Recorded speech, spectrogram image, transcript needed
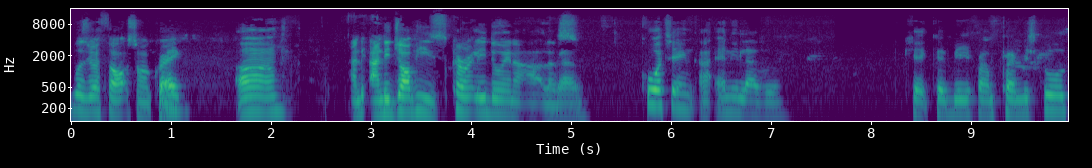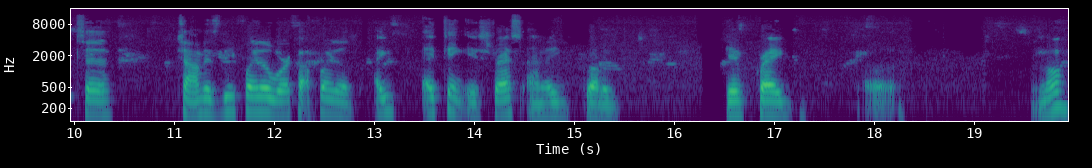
what's your thoughts on Craig, Craig, um, and and the job he's currently doing at Atlas? well, coaching at any level could, could be from primary school to Champions League final, World Cup finals. I I think it's stress, and I gotta give Craig, uh, you know,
